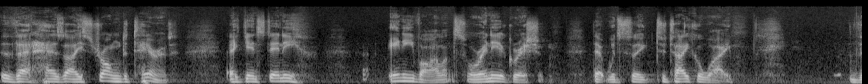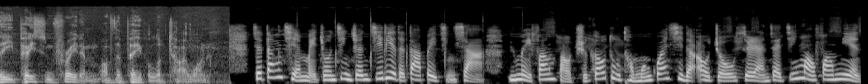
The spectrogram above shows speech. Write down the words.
that has a strong deterrent against any any violence or any aggression that would seek to take away the peace and freedom of the people of Taiwan. 在当前美中竞争激烈的大背景下，与美方保持高度同盟关系的澳洲，虽然在经贸方面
